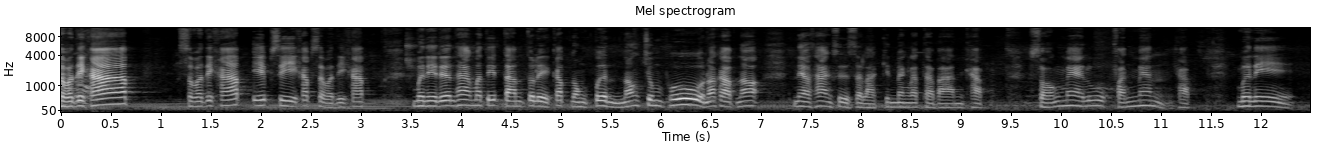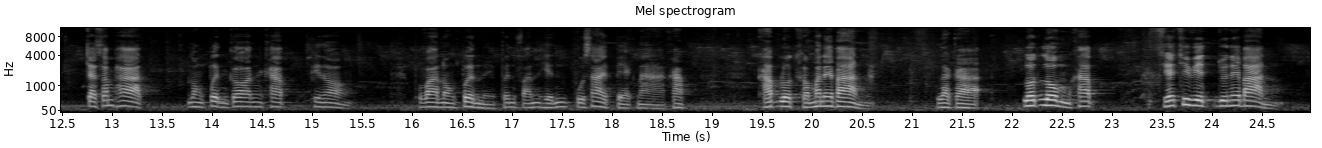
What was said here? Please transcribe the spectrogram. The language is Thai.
สวัสดีครับ สวัสดีครับ FC ครับสวัสดีครับเมื่อนี้เดินทางมาติดตามตัวเลขกับน้องเปิ้ลน้องชมพู่เนาะครับเนาะแนวทางสื่อสลากกินแบ่งรัฐบาลครับสองแม่ลูกฟันแม่นครับเมื่อนี้จะสัมภาษณ์น้องเปิ้ลก่อนครับ พี่น้อง เพราะว่าน้องเปิ้ลเนี่ยเปิ้ลฝันเห็นผู้ชายแปลกหน้าครับขับรถเข้ามาในบ้าน แล้วก็รถล่มครับ เสียชีวิตอยู่ในบ้าน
